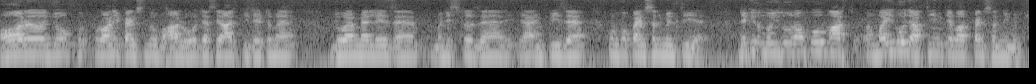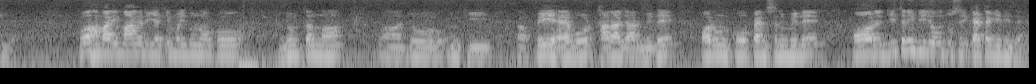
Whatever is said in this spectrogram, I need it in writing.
और जो पुरानी पेंशन तो बहाल हो, जैसे आज की डेट में जो एम एल एज हैं मिनिस्टर्स हैं या एम पीज़ हैं, उनको पेंशन मिलती है। लेकिन मजदूरों को मार्च, मई दो हज़ार तीन के बाद पेंशन नहीं मिलती है। तो हमारी मांग रही है कि मजदूरों को न्यूनतम जो उनकी पे है वो अठारह हज़ार मिले और उनको पेंशन मिले। और जितनी भी जो दूसरी कैटेगरीज हैं,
